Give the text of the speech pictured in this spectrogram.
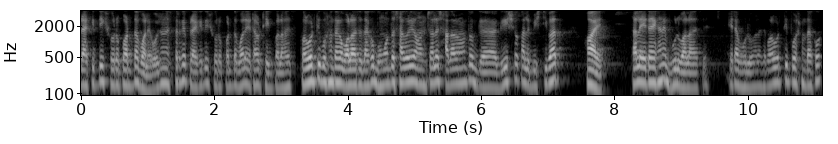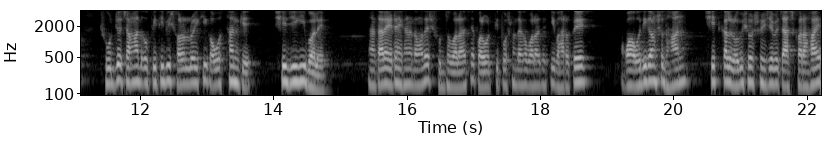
প্রাকৃতিক সৌরপর্দা বলে। ওজন স্তরকে প্রাকৃতিক সৌরপর্দা বলে এটাও ঠিক বলা হয়েছে। পরবর্তী প্রশ্ন দেখো বলা আছে দেখো ভূমধ্যসাগরীয় অঞ্চলে সাধারণত গ্রীষ্মকালে বৃষ্টিপাত হয়। তাহলে এটা এখানে ভুল বলা আছে এটা ভুল বলা আছে পরবর্তী প্রশ্ন দেখো সূর্য চাঁদ ও পৃথিবীর সরলরৈখিক অবস্থানকে সিজিগি বলে। তাহলে এটা এখানে তোমাদের শুদ্ধ বলা আছে পরবর্তী প্রশ্ন দেখো বলা আছে কি? ভারতে অধিকাংশ ধান শীতকালে রবি শস্য হিসেবে চাষ করা হয়।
